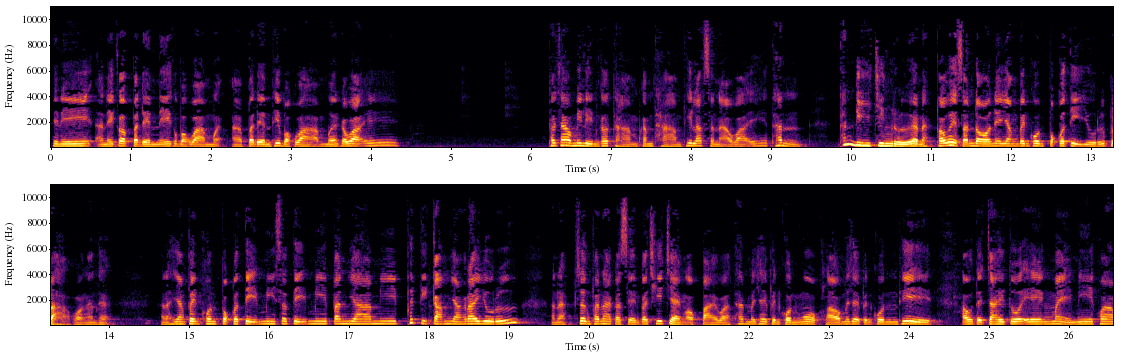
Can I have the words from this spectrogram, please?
ทีนี้อันนี้ก็ประเด็นนี้ก็บอกว่าประเด็นที่บอกว่าเหมือนกับว่า เอ๊พระเจ้ามิลินเขาถามคำถามที่ลักษณะว่า เอ๊ะท่านท่านดีจริงหรือนะพระเวสสันดรเนี่ยยังเป็นคนปกติอยู่หรือเปล่าว่างั้นเถอะนะยังเป็นคนปกติมีสติมีปัญญามีพฤติกรรมอย่างไรอยู่หรือ นะซึ่งพระนาคเษนก็ชี้แจงออกไปว่า ท่านไม่ใช่เป็นคนโง่เขลาไม่ใช่เป็นคนที่เอาแต่ใจตัวเองไม่มีความ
